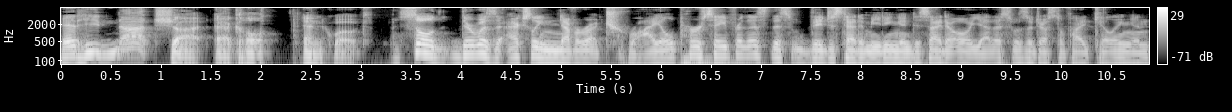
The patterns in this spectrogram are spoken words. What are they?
had he not shot Eckel. End quote. So there was actually never a trial per se for this. This they just had a meeting and decided, oh yeah, this was a justified killing, and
